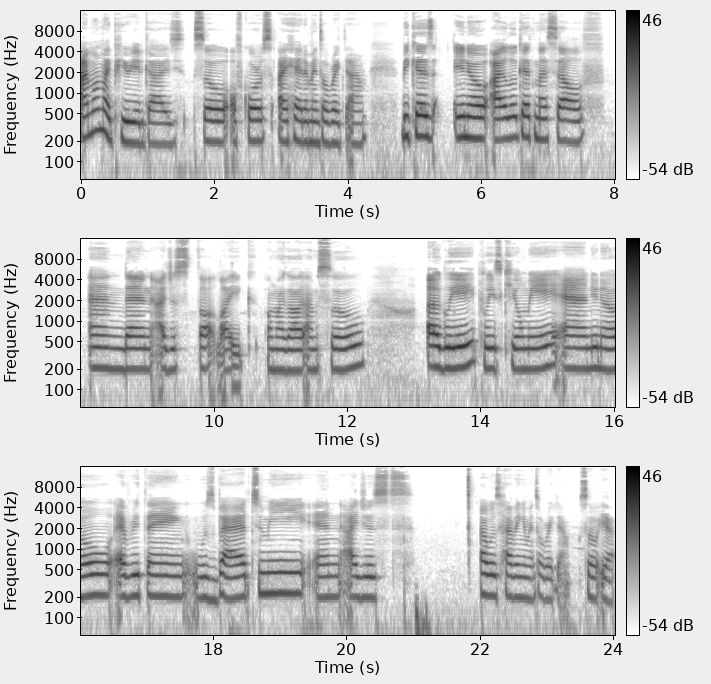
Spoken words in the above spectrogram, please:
I'm on my period, guys. So, of course, I had a mental breakdown because, you know, I look at myself and then I just thought, like, oh my god, I'm so ugly. Please kill me. And, you know, everything was bad to me. And I just, I was having a mental breakdown. So, yeah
